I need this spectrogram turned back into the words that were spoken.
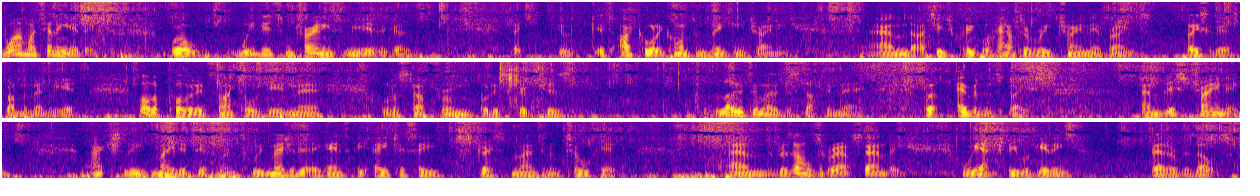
why am I telling you this? Well, we did some training some years ago. I call it quantum thinking training, and I teach people how to retrain their brains. Basically, that's fundamentally it. A lot of positive psychology in there, a lot of stuff from Buddhist scriptures, loads and loads of stuff in there, but evidence-based. And this training actually made a difference. We measured it against the HSE Stress Management Toolkit, and the results were outstanding. We actually were getting better results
